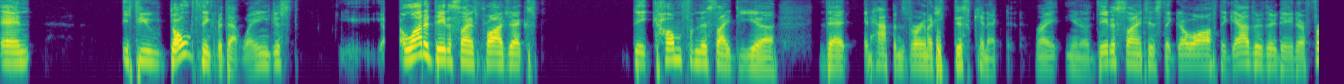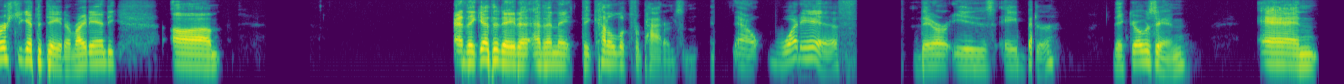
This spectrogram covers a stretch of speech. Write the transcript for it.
And if you don't think of it that way, you just a lot of data science projects they come from this idea that it happens very much disconnected, right? You know, data scientists they go off, they gather their data. First, you get the data, right, Andy? Um, and they get the data, and then they they kind of look for patterns. Now, what if there is a better that goes in and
